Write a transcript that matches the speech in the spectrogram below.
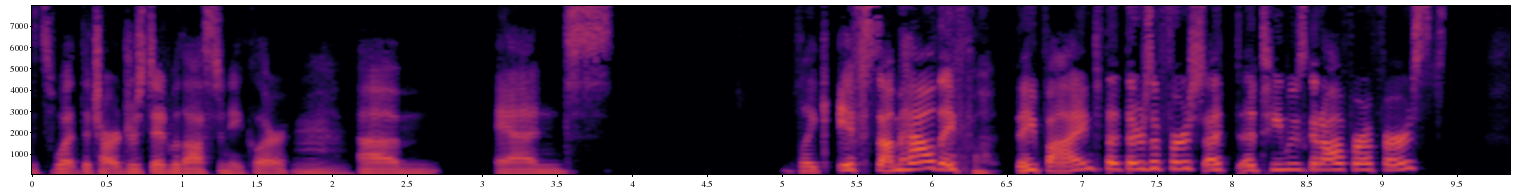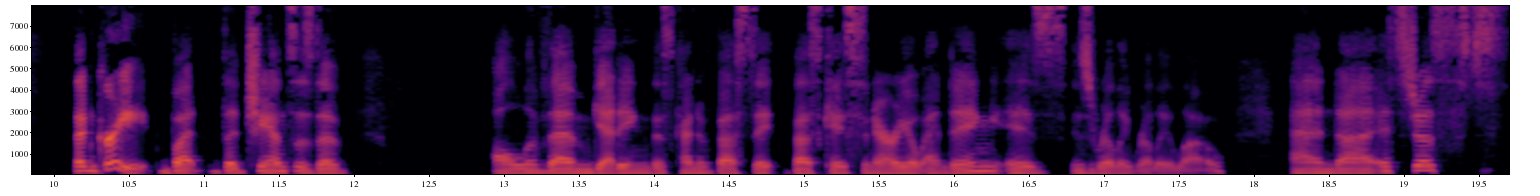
It's what the Chargers did with Austin Ekeler. Mm. Um, and like if somehow they they find that there's a first a, a team who's going to offer a first, then great. But the chances of all of them getting this kind of best best case scenario ending is is really really low, and uh, it's just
